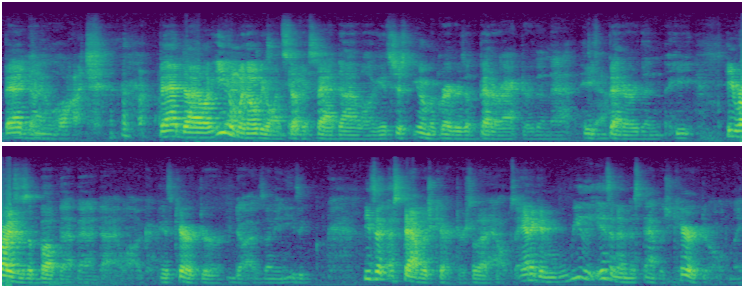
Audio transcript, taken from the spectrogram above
Bad dialogue. watch. Bad dialogue. Even with Obi Wan stuff, it's bad dialogue. It's just Ewan McGregor's a better actor than that. He's Yeah. better than he. He rises above that bad dialogue. His character does. I mean, he's a he's an established character, so that helps. Anakin really isn't an established character ultimately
